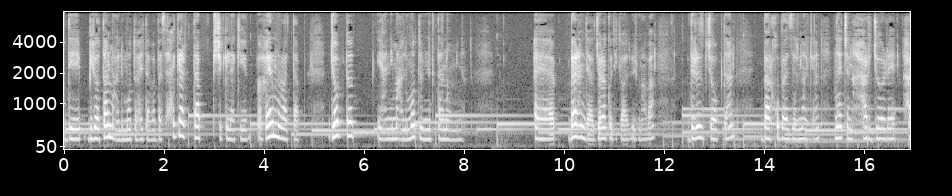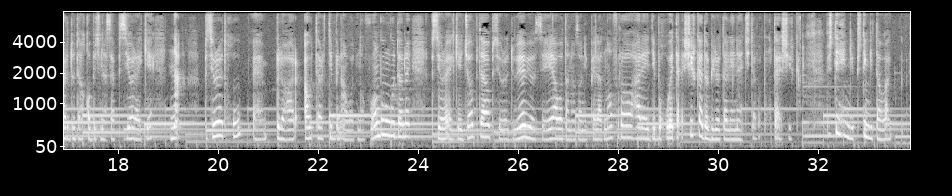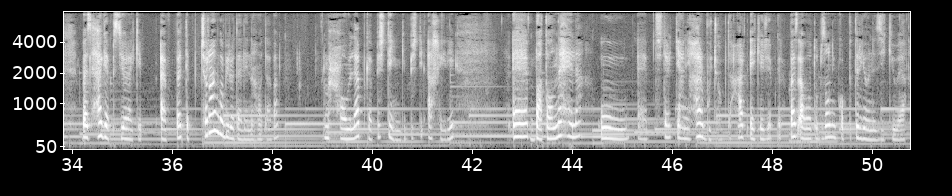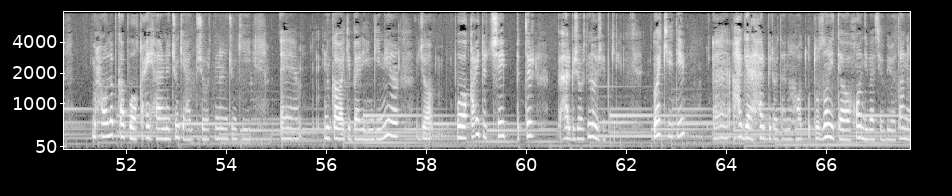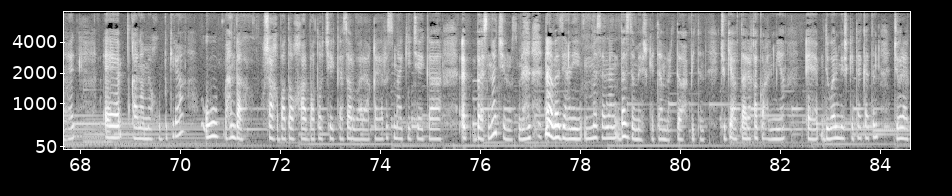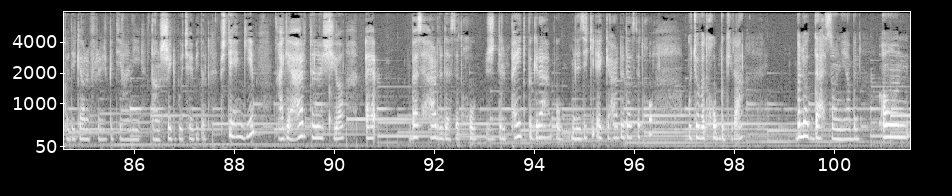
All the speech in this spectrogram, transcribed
دي بیراتر معلومات هتا و بس اگر تب بشكل غير مرتب جوب داد يعني معلومات اللي نكتنا منه بر هەندێک جۆرە کۆتیکات بژماوە درست برخو بزر نکن. نه چن هر جاره هر دو دقیقه بجنسه بسیار که نه. بسیار خوب. بلغار او ترتیب بن اوات نفوان بونگو دانه بسیار اگه جاب ده بسیار دوه یا سه اوات تنازانی پلت نفرا. هر ایدی بخوه تأشیر کده بیرو تلینه چی ده بخوه تأشیر کده پشتی هنگی پشتی هنگی توا بس هگه بسیار اگه اف بتب چرنگو بیرو تلینه ها توا محاوله بکه. پشتی هنگی پشتی اخیری. بطلنا هلا وبتشترك يعني یعنی هر بوچوب ده هر ايكي جيب كره بس اواتو بزاني كوبتريو نزيكي و محاولة بكاب واقعي چون چونكي هل که چونكي نوكاواكي باري هنگينيا جا بواقعي چی بتر هل بجورتنا جيب كري وكيدي اگر هر بیراتن هات و تو زانی تواخان دی بس یا بیراتن هات قلم خوب بکره و هندک هەندێک شەخبەتە و خاربەتە چێکە سەر وەراقی ڕسماکی چێکە بەس ناچی ڕسمە نابەز ینی مەسەەن بەس دە مێشکێتە مرداح بیتن چونکی ئەو تاریقە علمیە دوال مشکتەکەتن جۆراکە دیکە ڕفرێش بیتیانی تانشیک بوو چێ بیدن پشتی هەنگی ئەگە هەر تەنەشیە بەس هەردوو دەستێت خۆ دل پەیت بگرە و نزیکی ئێککە هەردوو دەستێت خۆ و چۆڤەت خۆ بگیرە بلۆ ده ثانیە بن آن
